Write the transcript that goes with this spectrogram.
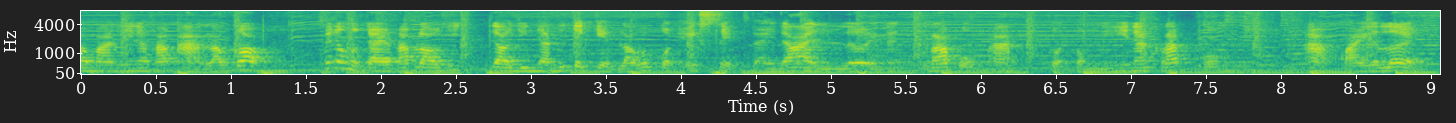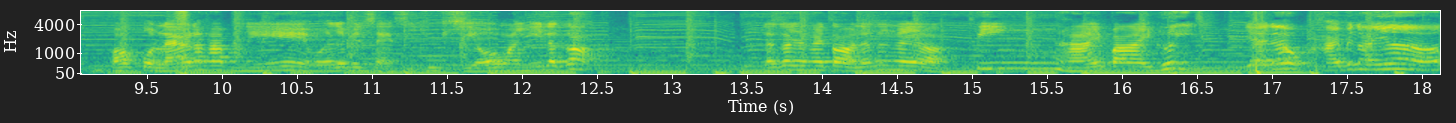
ประมาณนี้นะครับอะเราก็ไม่ต้องสนใจครับ เราที่เรายืนยันที่จะเก็บเราก็กด accept ได้ได้เลยนะครับผมอะกดตรงนี้นะครับผมอะไปกันเลย พอกดแล้วนะครับนี่มันก็จะเป็นแสงสีเขียวๆมาอย่างนี้แล้วก็ แล้วก็ยังไงต่อแล้วก็ยังไงอะปิ้งหายไปเฮ้ย แย่แล้วหายไปไหนอะเอ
